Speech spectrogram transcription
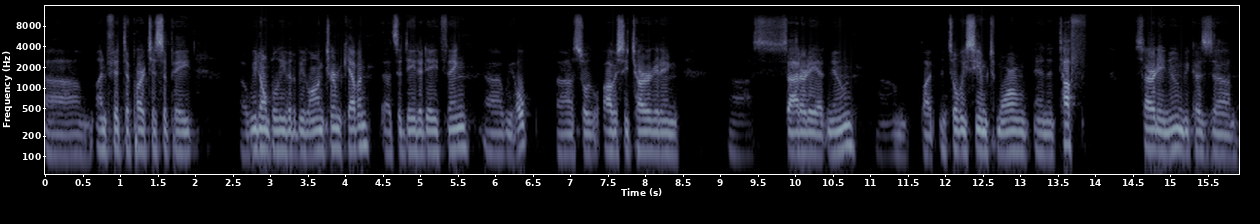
um, unfit to participate. Uh, we don't believe it'll be long term, Kevin. That's a day to day thing, uh, we hope. Uh, so, obviously, targeting uh, Saturday at noon. Um, but until we see him tomorrow, and a tough Saturday noon because um,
